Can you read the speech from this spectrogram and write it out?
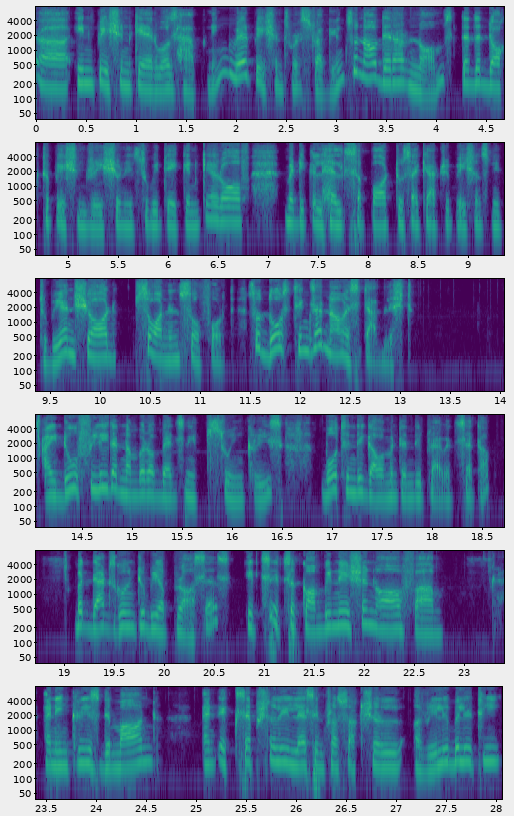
uh, inpatient care was happening where patients were struggling. So now there are norms that the doctor-patient ratio needs to be taken care of, medical health support to psychiatric patients need to be ensured, so on and so forth. So those things are now established. I do feel that number of beds needs to increase, both in the government and the private setup. But that's going to be a process. It's it's a combination of um, an increased demand and exceptionally less infrastructural availability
